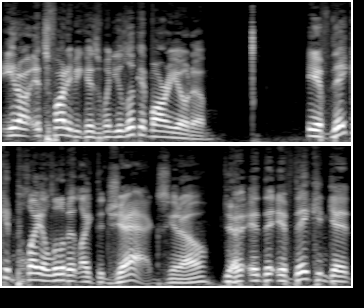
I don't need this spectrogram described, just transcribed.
you know, it's funny because when you look at Mariota, if they can play a little bit like the Jags, you know, yeah. if they can get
